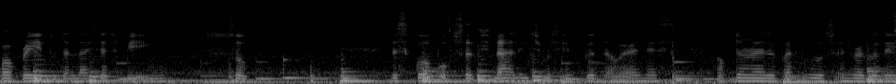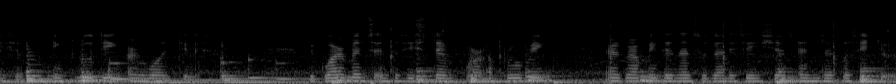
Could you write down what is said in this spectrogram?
for free to the license being sought. The scope of such knowledge must include awareness of the relevant rules and regulations, including airworthiness requirements and the system for approving aircraft maintenance organization and their procedure.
